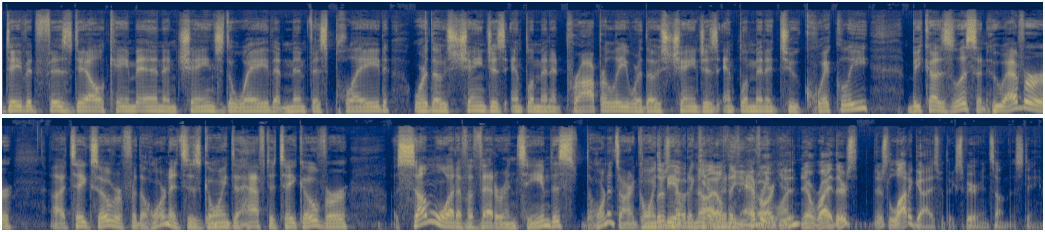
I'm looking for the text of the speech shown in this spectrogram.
David Fizdale came in and changed the way that Memphis played. Were those changes implemented properly? Were those changes implemented too quickly? Because listen, whoever uh, takes over for the Hornets is going to have to take over somewhat of a veteran team. This the Hornets aren't going to be no, able to no, get I don't rid think of you can argue everyone. No, right. There's there's a lot of guys with experience on this team.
